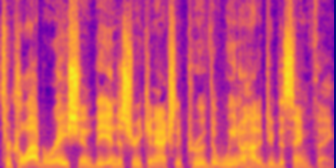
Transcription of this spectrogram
Through collaboration, the industry can actually prove that we know how to do the same thing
